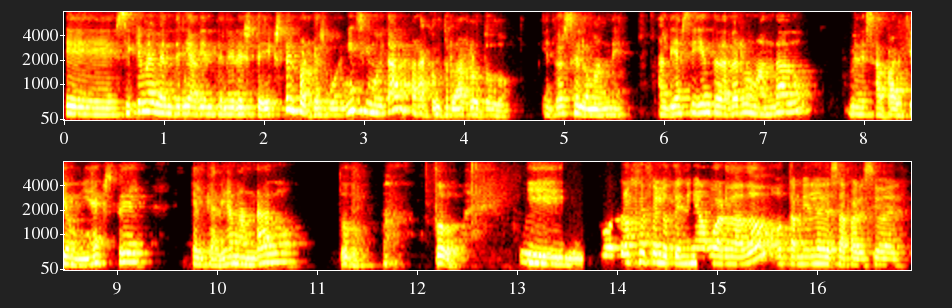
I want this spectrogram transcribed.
eh, sí que me vendría bien tener este Excel porque es buenísimo y tal, para controlarlo todo. Entonces se lo mandé. Al día siguiente de haberlo mandado, me desapareció mi Excel, el que había mandado, todo, todo. ¿Y tu otro jefe lo tenía guardado o también le desapareció a él?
